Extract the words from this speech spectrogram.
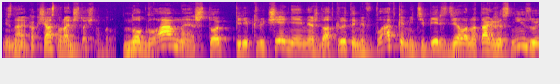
не знаю как сейчас, но раньше точно было. Но главное, что переключение между открытыми вкладками теперь сделано также снизу,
